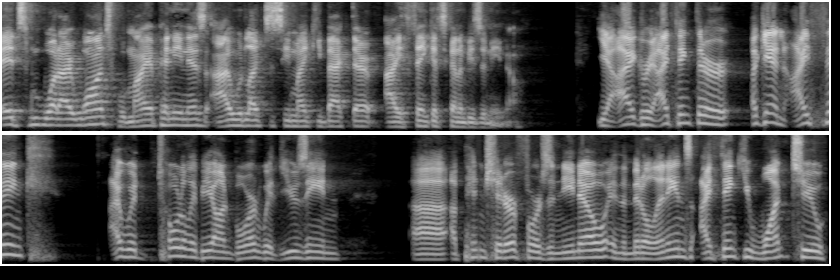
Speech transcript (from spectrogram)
It's what I want. What my opinion is, I would like to see Mikey back there. I think it's going to be Zunino. Yeah, I agree. I think they're again. I think I would totally be on board with using uh, a pinch hitter for Zunino in the middle innings. I think you want to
